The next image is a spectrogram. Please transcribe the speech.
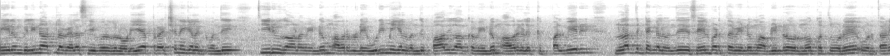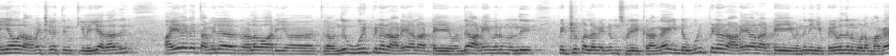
மேலும் வெளிநாட்டில் வேலை செய்பவர்களுடைய பிரச்சனைகளுக்கு வந்து தீர்வு காண வேண்டும். அவர்களுடைய உரிமைகள் வந்து பாதுகாக்க வேண்டும். அவர்களுக்கு பல்வேறு நலத்திட்டங்கள் வந்து செயல்படுத்த வேண்டும் அப்படின்ற ஒரு நோக்கத்தோடு ஒரு தனியாக ஒரு அமைச்சகத்தின் கீழே அதாவது அயலக தமிழர் நல வாரியத்தில் வந்து உறுப்பினர் அடையாள அட்டையை வந்து அனைவரும் வந்து பெற்றுக்கொள்ள வேண்டும் சொல்லியிருக்கிறாங்க. இந்த உறுப்பினர் அடையாள அட்டையை வந்து நீங்கள் பெறுவதன் மூலமாக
